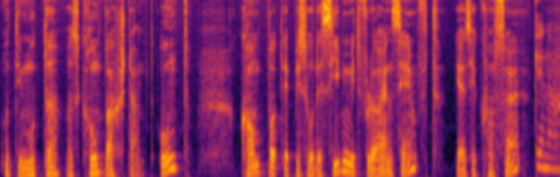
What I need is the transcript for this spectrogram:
und die Mutter aus Krumbach stammt. Und Kompott Episode 7 mit Florian Senft, er ist ihr Cousin. Genau.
